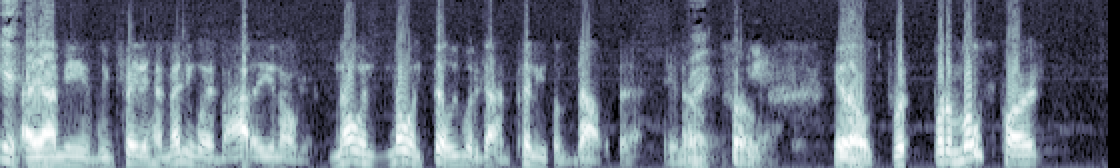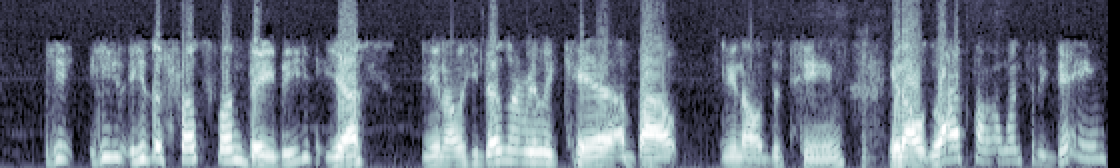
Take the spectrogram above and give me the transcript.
Yeah. I, I mean, we traded him anyway, but I, you know, knowing knowing Phil, we would have gotten pennies on the dollar for that. You know, Right. so Yeah. you know, for for the most part, he he he's a trust fund baby. Yes, you know, he doesn't really care about you know the team. You know, last time I went to the game,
